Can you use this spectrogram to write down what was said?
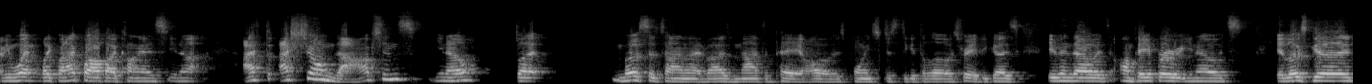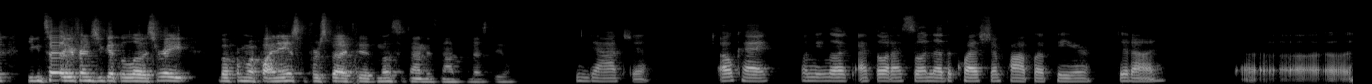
I mean when like when i qualify clients you know i i show them the options you know but most of the time, I advise them not to pay all of those points just to get the lowest rate because even though it's on paper, you know, it's it looks good. You can tell your friends you get the lowest rate, but from a financial perspective, most of the time, it's not the best deal. Gotcha. Okay, let me look. I thought I saw another question pop up here. Did I? Uh,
